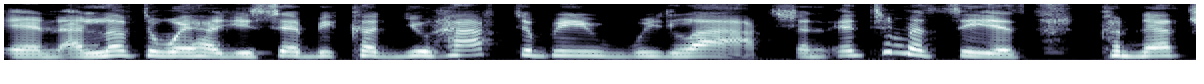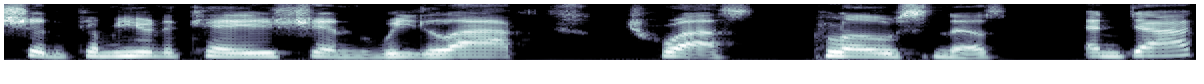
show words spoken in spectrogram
And I love the way how you said because you have to be relaxed. And intimacy is connection, communication, relaxed, trust, closeness. And that,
